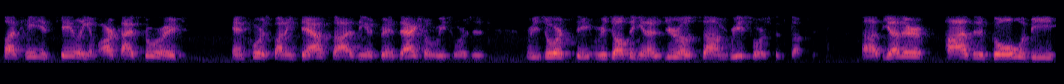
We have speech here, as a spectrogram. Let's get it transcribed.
spontaneous scaling of archive storage and corresponding downsizing of transactional resources, resulting in a zero-sum resource consumption. Uh, the other positive goal would be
